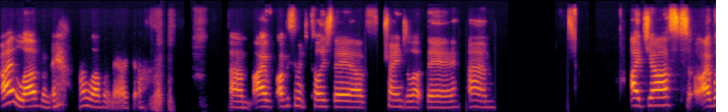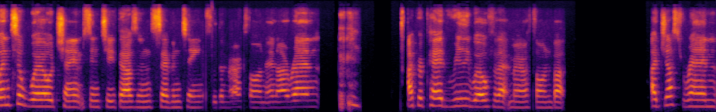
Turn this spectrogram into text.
I love America. I love America. Um, I obviously went to college there. I've trained a lot there. Um, I just I went to World Champs in 2017 for the marathon, and I ran. I prepared really well for that marathon, but I just ran.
